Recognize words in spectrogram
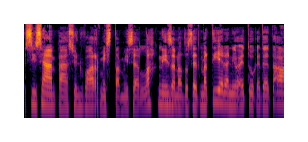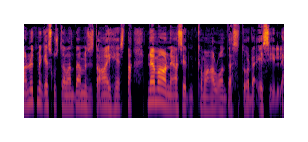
sisäänpääsyn varmistamisella, niin sanotusti, että mä tiedän jo etukäteen, että Aa, nyt me keskustellaan tämmöisestä aiheesta, nämä on ne asiat, mitkä mä haluan tässä tuoda esille.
